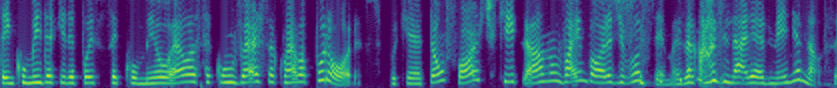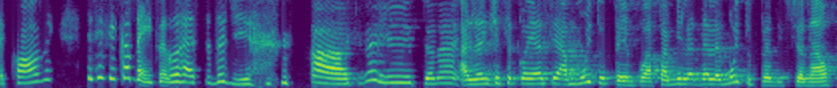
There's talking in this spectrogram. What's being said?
tem comida que depois que você comeu ela, você conversa com ela por horas, porque é tão forte que ela não vai embora de você. Mas a culinária armênia não, você come e você fica bem pelo resto do dia. Ah, que delícia, né? A gente se conhece há muito tempo, a família dela é muito tradicional.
